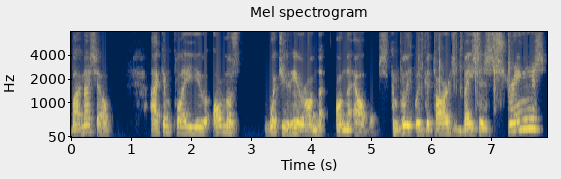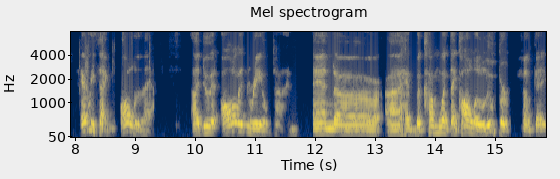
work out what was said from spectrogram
by myself. I can play you almost what you hear on the on the albums, complete with guitars, basses, strings, everything, all of that. I do it all in real time, and uh, I have become what they call a looper. Okay.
